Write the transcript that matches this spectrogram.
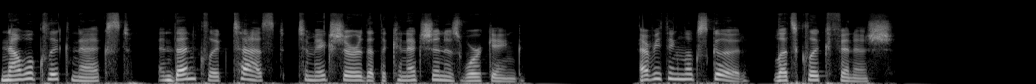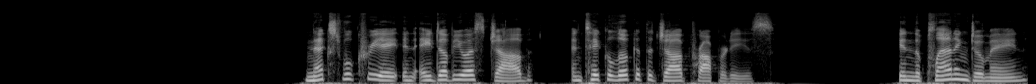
Now we'll click Next and then click Test to make sure that the connection is working. Everything looks good. Let's click Finish. Next, we'll create an AWS job and take a look at the job properties. In the Planning domain,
